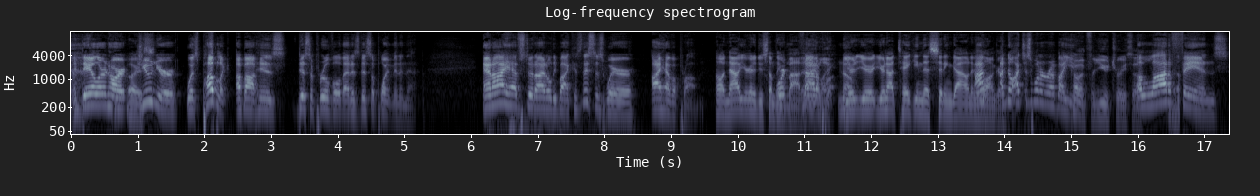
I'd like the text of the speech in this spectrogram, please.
and Dale Earnhardt. Jr. was public about his disapproval, that his disappointment in that. And I have stood idly by because this is where I have a problem. Oh, now you're going to do something Or about not it. a pro- no. You're, you're you're not taking this sitting down any I'm- longer. I, no, I just want to run by you. Coming for you, Teresa. a lot of fans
